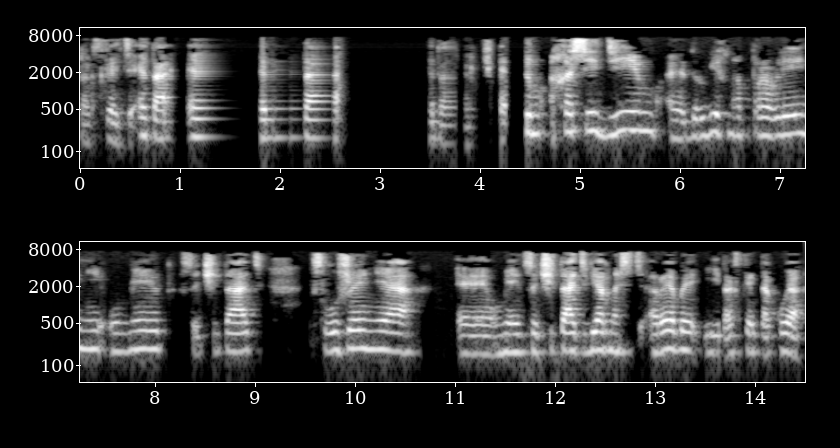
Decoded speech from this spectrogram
так сказать, это, это, это хасидим других направлений умеют сочетать служение, умеют сочетать верность Рэбе и, так сказать, такое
